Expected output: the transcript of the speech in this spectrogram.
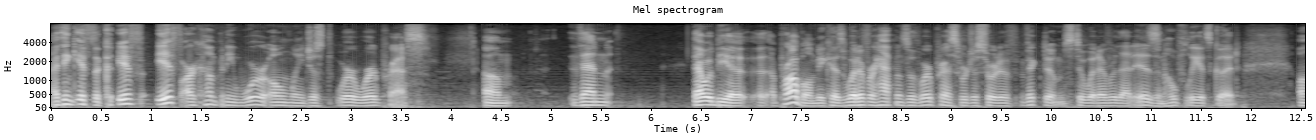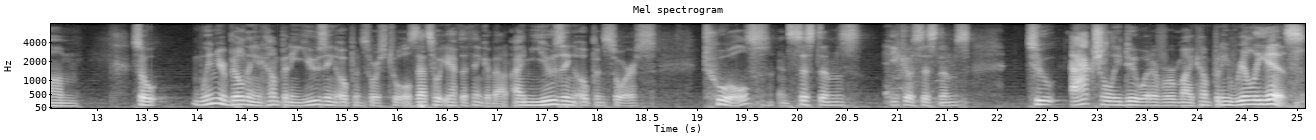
I think if the if if our company were only just were WordPress, um, then that would be a, a problem because whatever happens with WordPress, we're just sort of victims to whatever that is, and hopefully it's good. Um, so when you're building a company using open source tools, that's what you have to think about. I'm using open source tools and systems, ecosystems to actually do whatever my company really is.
